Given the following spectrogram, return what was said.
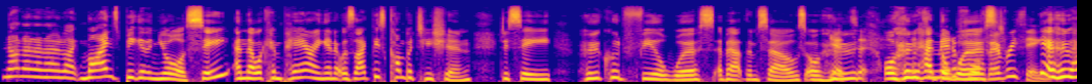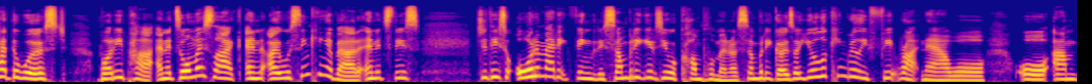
"No, no, no, no, like mine's bigger than yours." See, and they were comparing, and it was like this competition to see who could feel worse about themselves, or who Yeah, a- or who had the worst everything. Yeah, who had the worst body part, and it's almost like, and I was thinking about it, and it's this. To This automatic thing that if somebody gives you a compliment or somebody goes, "Oh, you're looking really fit right now," or, or um,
